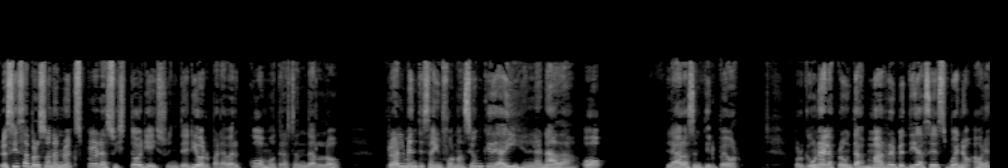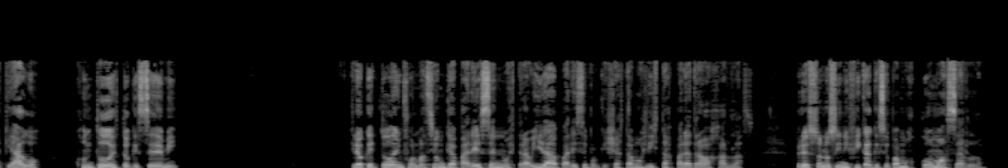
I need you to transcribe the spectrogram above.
Pero si esa persona no explora su historia y su interior para ver cómo trascenderlo, probablemente esa información quede ahí, en la nada, o la haga sentir peor. Porque una de las preguntas más repetidas es, bueno, ¿ahora qué hago con todo esto que sé de mí? Creo que toda información que aparece en nuestra vida aparece porque ya estamos listas para trabajarlas. Pero eso no significa que sepamos cómo hacerlo.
